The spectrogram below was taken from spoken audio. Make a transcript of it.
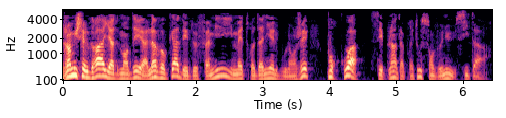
Jean-Michel Graille a demandé à l'avocat des deux familles, maître Daniel Boulanger, pourquoi ces plaintes, après tout, sont venues si tard.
